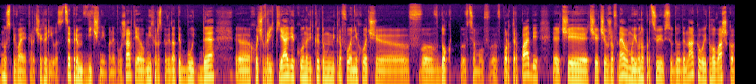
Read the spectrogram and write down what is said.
ну, співає коротше, Гарілас. Це прям вічний в мене був жарт. Я міг розповідати будь-де, хоч в Рейк'явіку на відкритому мікрофоні, хоч в в док в цьому в портерпабі е, чи чи, чи в жовтневому, і воно працює всюди одинаково, і того важко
